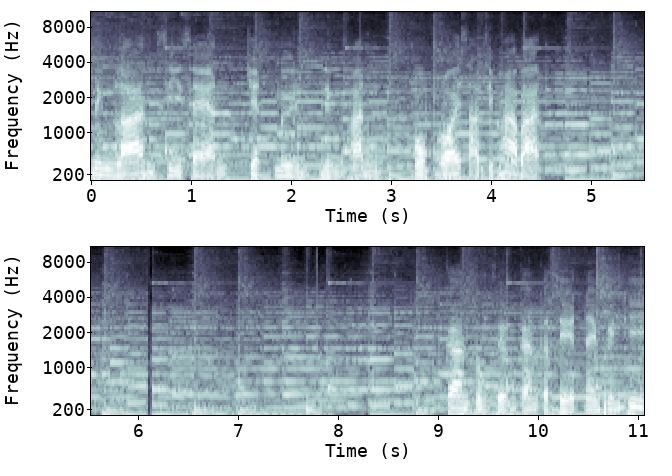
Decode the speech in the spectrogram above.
1,471,635 บาท การส่งเสริมการเกษตรในพื้นที่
